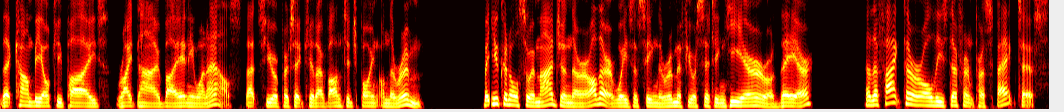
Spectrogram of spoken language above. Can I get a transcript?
that can't be occupied right now by anyone else. That's your particular vantage point on the room. But you can also imagine there are other ways of seeing the room if you're sitting here or there. Now, the fact there are all these different perspectives,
